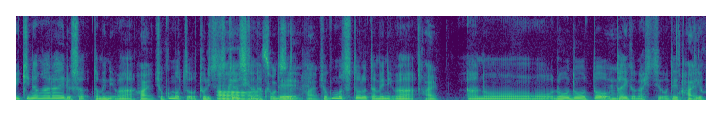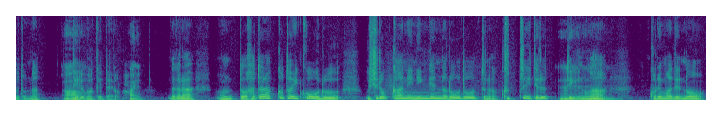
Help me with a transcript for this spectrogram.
生きながらえるためには、はい、食物を取り続けるしかなくて、食物取るためには、はい、あの労働と対価が必要でっていうことになってるわけだよ。はい、だから、うんと、働くことイコール後ろ側に人間の労働っていうのがくっついてるっていうのが、これまでの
